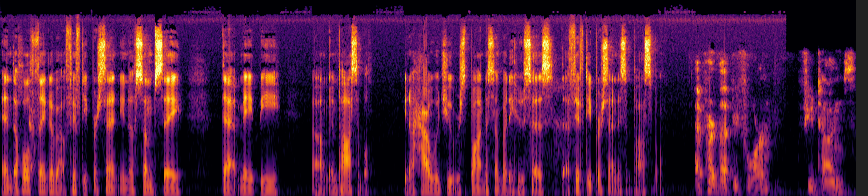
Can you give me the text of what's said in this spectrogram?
And the whole thing about fifty percent, you know, some say that may be um, impossible. You know, how would you respond to somebody who says that 50% is impossible? I've heard that before few times,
